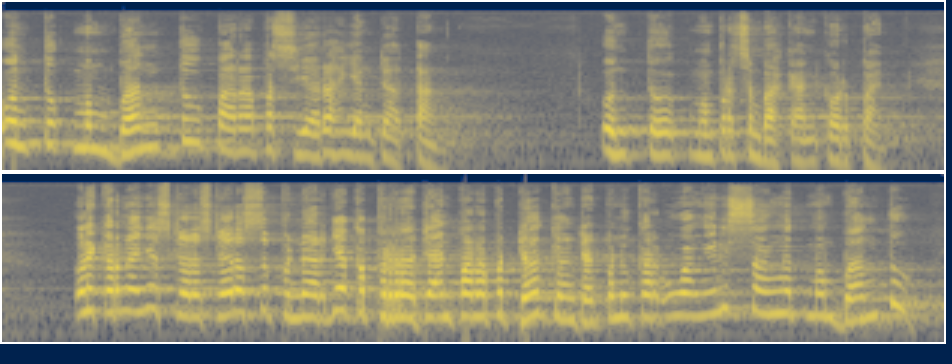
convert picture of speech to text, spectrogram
untuk membantu para peziarah yang datang untuk mempersembahkan korban. Oleh karenanya saudara-saudara sebenarnya keberadaan para pedagang dan penukar uang ini sangat membantu.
